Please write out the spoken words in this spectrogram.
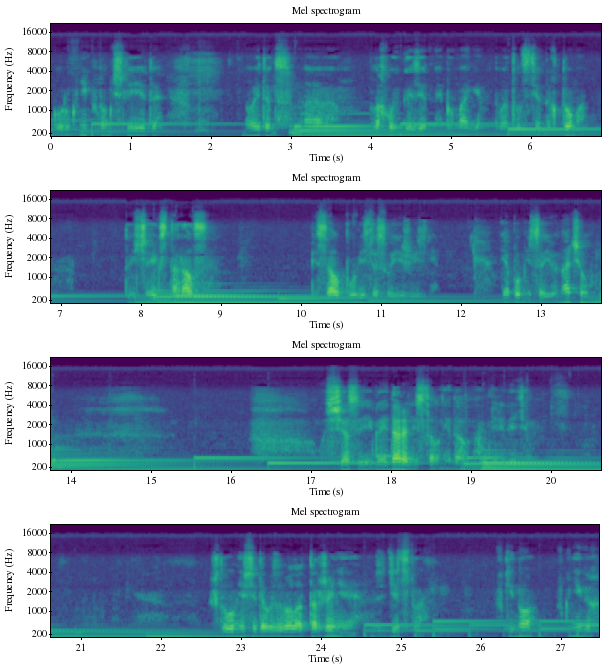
гору книг, в том числе и это. Но этот на плохой газетной бумаге, два толстенных тома, то есть человек старался, писал повесть о своей жизни. Я, помнится, ее начал. Сейчас и Гайдара листал недавно, перед этим. Что у меня всегда вызывало отторжение с детства. В кино, в книгах,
